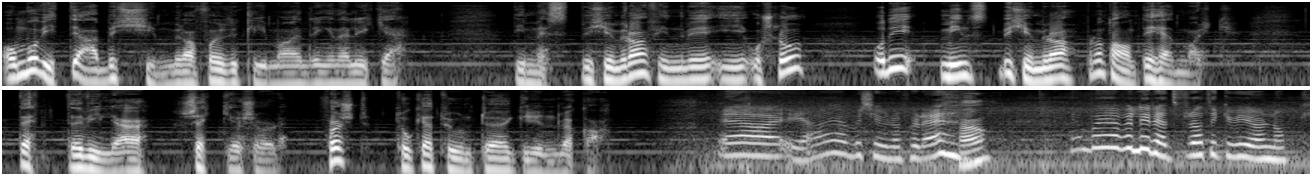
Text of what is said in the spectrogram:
om hvorvidt de er bekymra for klimaendringene eller ikke. De mest bekymra finner vi i Oslo, og de minst bekymra bl.a. i Hedmark. Dette vil jeg sjekke sjøl. Først tok jeg turen til Grünerløkka. Ja, ja, jeg er bekymra for det. Ja. Jeg er veldig redd for at ikke vi gjør nok.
